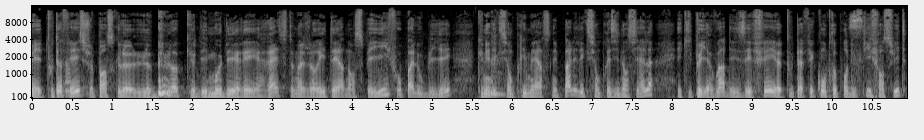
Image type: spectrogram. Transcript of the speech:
Mais tout à fait, je pense que le, le bloc des modérés reste majoritaire dans ce pays. Il ne faut pas l'oublier qu'une élection primaire, ce n'est pas l'élection présidentielle et qu'il peut y avoir des effets euh, tout à fait contre-productifs ensuite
